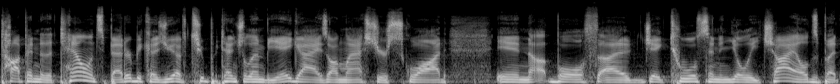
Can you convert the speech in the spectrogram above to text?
top end of the talent's better because you have two potential NBA guys on last year's squad in uh, both uh, Jake Toolson and Yoeli Childs, but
